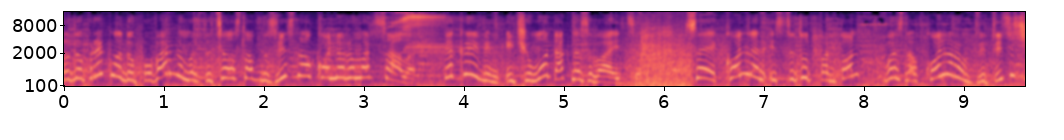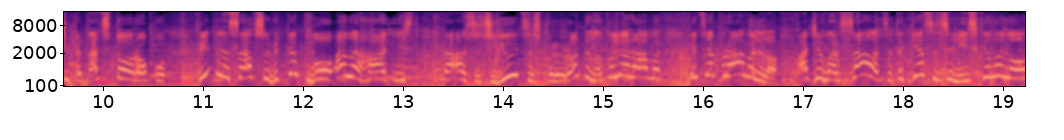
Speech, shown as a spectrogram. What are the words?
Ну, до прикладу, повернемось до цього славнозвісного кольору Марсала. Який він і чому так називається? Цей колір інститут Пантон визнав кольором 2015 року. Він несе в собі тепло, елегантність та асоціюється з природними кольорами. І це правильно, адже Марсала це таке сицилійське вино.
